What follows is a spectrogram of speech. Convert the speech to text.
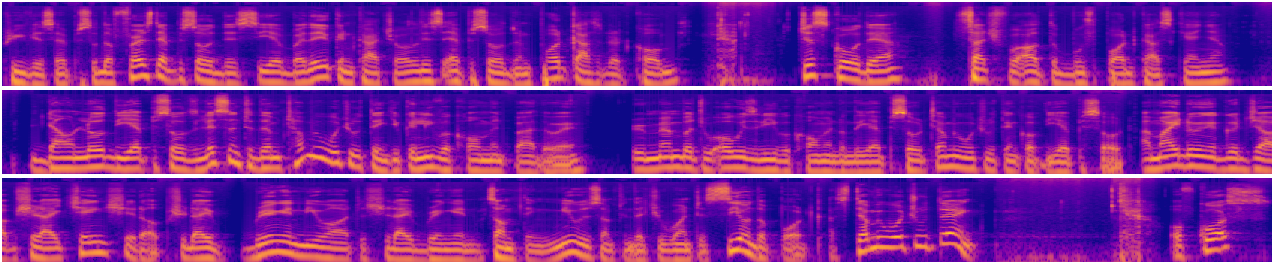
previous episode, the first episode this year, but then you can catch all these episodes on podcast.com. Just go there, search for Out the Booth Podcast Kenya, download the episodes, listen to them, tell me what you think. You can leave a comment, by the way. Remember to always leave a comment on the episode. Tell me what you think of the episode. Am I doing a good job? Should I change shit up? Should I bring in new artists? Should I bring in something new, something that you want to see on the podcast? Tell me what you think. Of course,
